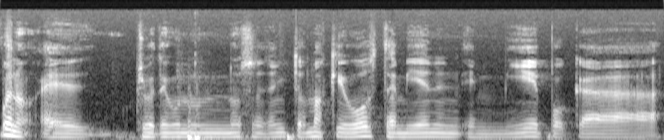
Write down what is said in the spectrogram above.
Bueno, eh, yo tengo unos añitos más que vos, también en, mi época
